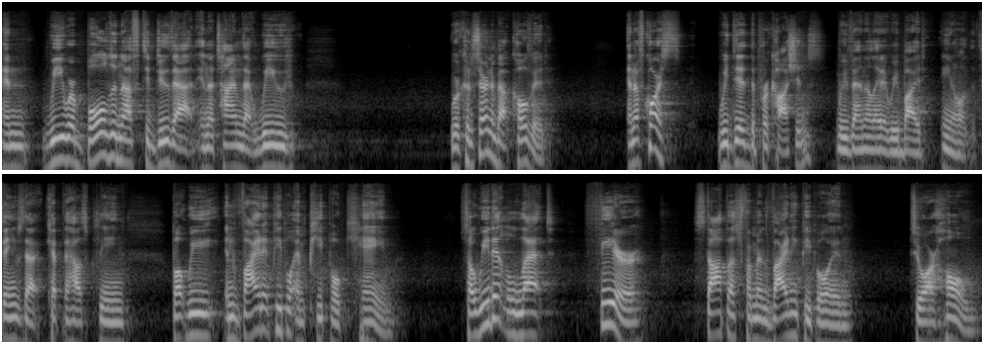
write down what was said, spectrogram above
And we were bold enough to do that in a time that we were concerned about COVID. And of course, we did the precautions. We ventilated, we buy, you know, things that kept the house clean. But we invited people and people came. So we didn't let fear stop us from inviting people in to our home.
